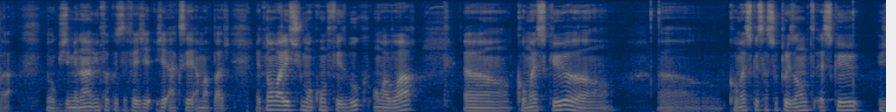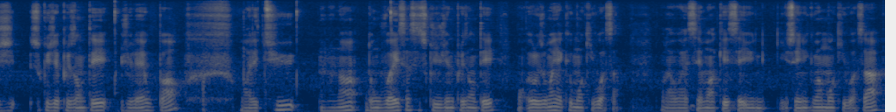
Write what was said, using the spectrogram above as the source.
voilà. Donc, j'ai maintenant, une fois que c'est fait, j'ai accès à ma page. Maintenant, on va aller sur mon compte Facebook. On va voir euh, comment est-ce que euh, comment est-ce que ça se présente? Est-ce que ce que j'ai présenté, je l'ai ou pas? On va aller dessus. Donc, vous voyez, ça, c'est ce que je viens de présenter. Heureusement, il n'y a que moi qui vois ça. Voilà, c'est marqué, c'est uniquement moi qui vois ça.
